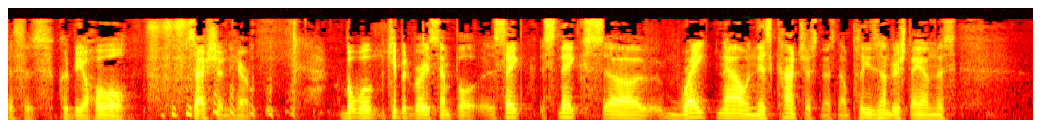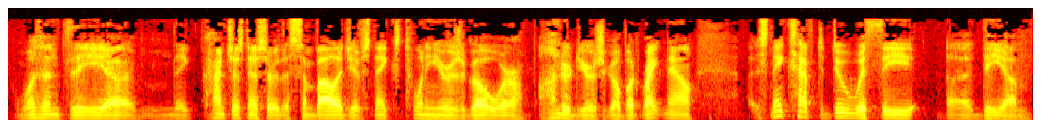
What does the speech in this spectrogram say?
this is could be a whole session here, but we'll keep it very simple. Snakes, uh, right now in this consciousness. Now, please understand this wasn't the uh, the consciousness or the symbology of snakes 20 years ago or 100 years ago, but right now, snakes have to do with the uh, the um,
